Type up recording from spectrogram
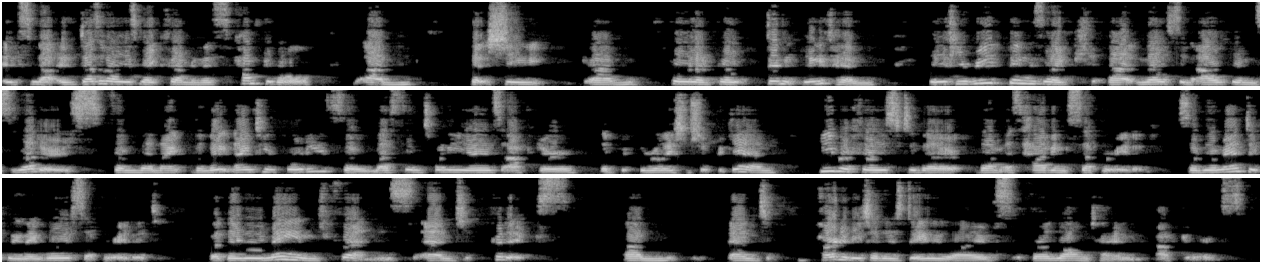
it's not, it doesn't always make feminists comfortable um, that she, um, quote unquote, didn't leave him. But if you read things like uh, Nelson Algren's letters from the, ni- the late 1940s, so less than 20 years after the, the relationship began, he refers to them as having separated. So romantically, they were separated, but they remained friends and critics. Um, and part of each other's daily lives for a long time afterwards.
